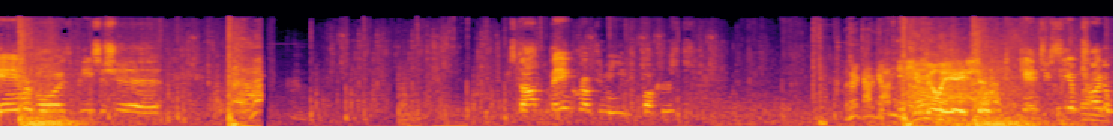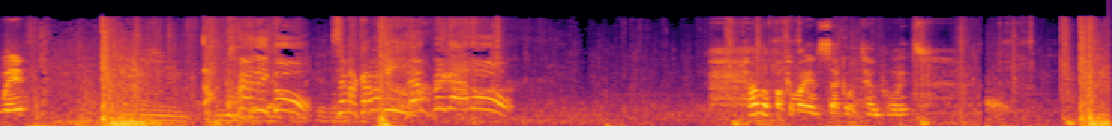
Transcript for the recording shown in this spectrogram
Gamer boys, piece of shit. Stop bankrupting me, you fuckers. ¡Recargando! Humiliation. Can't you see I'm trying to win? ¡Médico! ¡Se me acaba! ¡Le han pegado! How the fuck am I in second with 10 points? ¡Mierda! ¡Hombre abajo! Dick for you?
